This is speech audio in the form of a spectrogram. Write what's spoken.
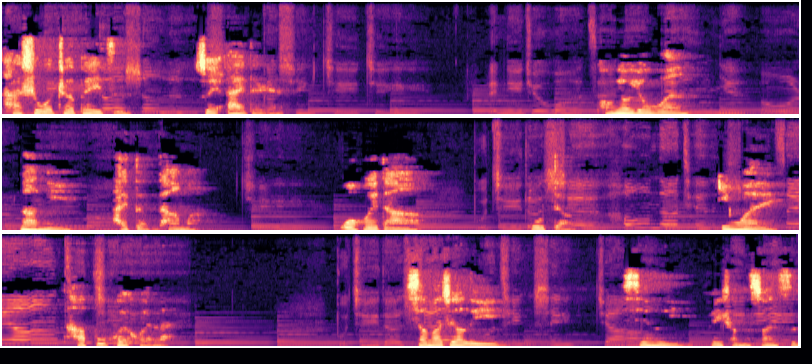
他是我这辈子最爱的人。”朋友又问：“那你还等他吗？”我回答：“不等，因为他不会回来。”想到这里，心里非常的酸涩。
